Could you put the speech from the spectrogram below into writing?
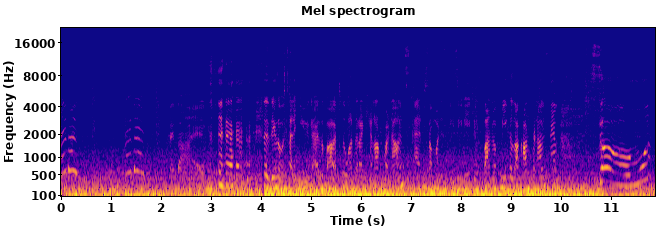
High five! High five! High five! the things I was telling you guys about, the ones that I cannot pronounce, and someone is busy making fun of me because I can't pronounce them. So,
